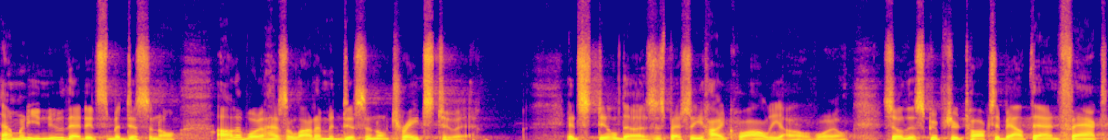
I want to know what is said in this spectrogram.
How many of you knew that it's medicinal? Olive oil has a lot of medicinal traits to it. It still does, especially high quality olive oil. So the scripture talks about that. In fact,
